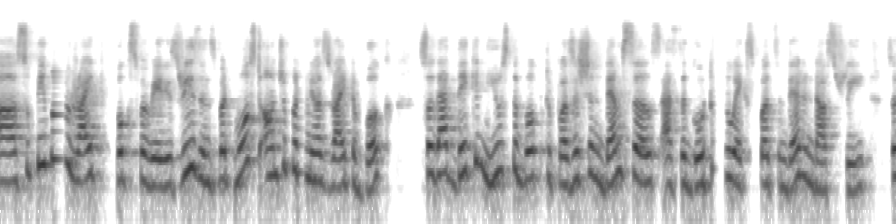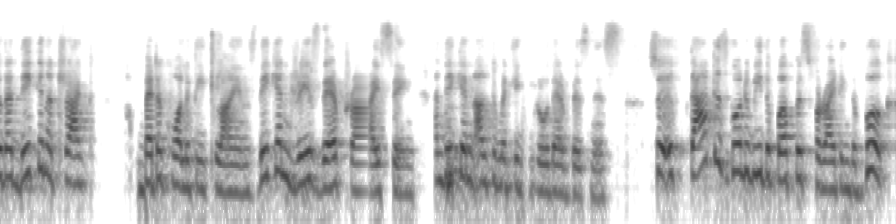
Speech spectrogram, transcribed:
Uh, so people write books for various reasons, but most entrepreneurs write a book so that they can use the book to position themselves as the go-to experts in their industry so that they can attract better quality clients they can raise their pricing and they can ultimately grow their business. So if that is going to be the purpose for writing the book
